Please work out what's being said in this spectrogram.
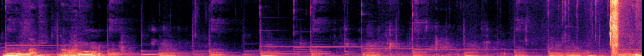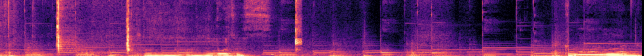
너무 맛있다. 저는 망고 주스. 음.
